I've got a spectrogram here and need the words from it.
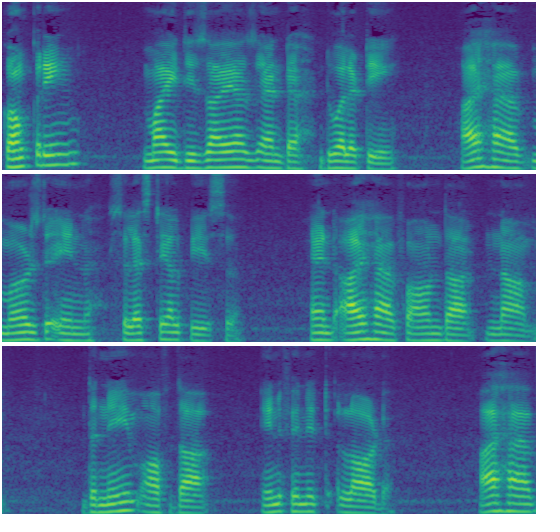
conquering my desires and duality, I have merged in celestial peace, and I have found the Nam, the name of the infinite Lord. I have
